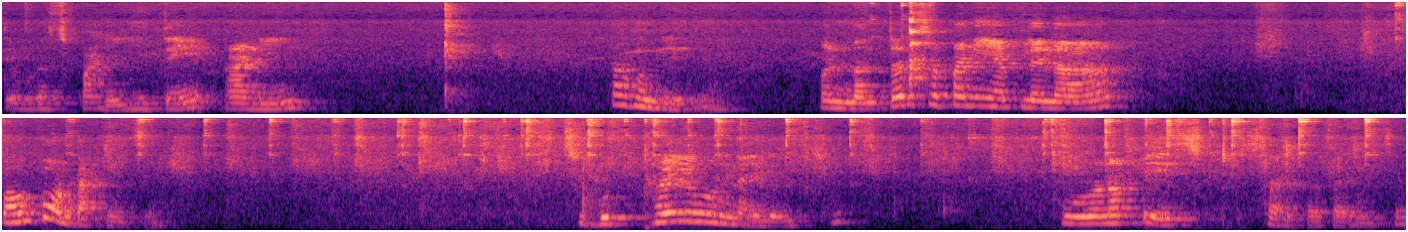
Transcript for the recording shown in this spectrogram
तेवढंच पाणी घेते आणि टाकून घेते पण नंतरचं पाणी आपल्याला पाहून पाहून टाकायचं. गुठ्ठळ येऊन नाही द्यायची. पूर्ण पेस्ट सारखं करायचं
